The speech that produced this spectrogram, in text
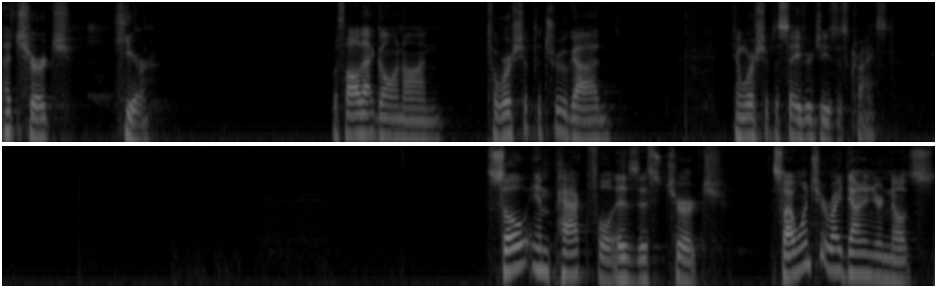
a church here. With all that going on, to worship the true God and worship the Savior Jesus Christ. So impactful is this church. So I want you to write down in your notes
